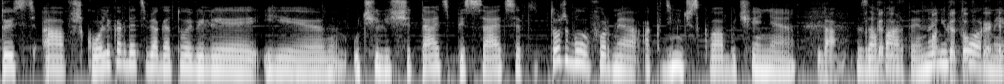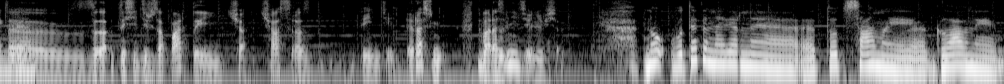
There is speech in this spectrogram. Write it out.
То есть, а в школе, когда тебя готовили и учили считать, писать, это тоже было в форме академического обучения? Да. За Подготов... партой, но Подготовка не в форме это игры. За... ты сидишь за партой час раз в две недели, раз в... два раза в неделю и все. Ну, вот это, наверное, тот самый главный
